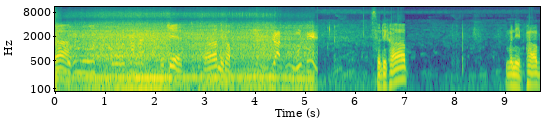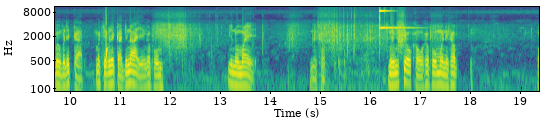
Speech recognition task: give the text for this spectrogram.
อ่าโอเคอ่านี่ครับยอดหมูนี่สวัสดีครับมื่อนี้พาเบิ่งบรรยากาศมาเก็บบรรยากาศอยู่หน้าเองครับผมมีหน่อไม้ นะครับมื่อนี้มาเกี่ยวเขาครับผมมื่อนี้ครับเอา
